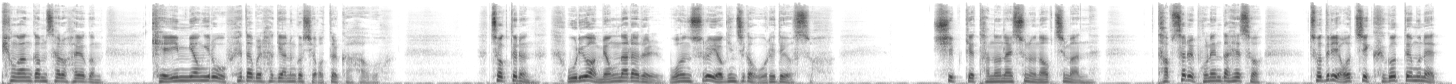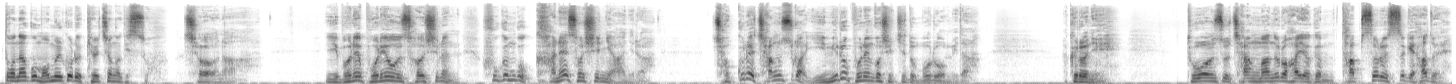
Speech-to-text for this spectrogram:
평안감사로 하여금 개인 명의로 회답을 하게 하는 것이 어떨까 하오. 적들은 우리와 명나라를 원수로 여긴 지가 오래되었소. 쉽게 단언할 수는 없지만 답서를 보낸다 해서 저들이 어찌 그것 때문에 떠나고 머물고를 결정하겠소. 전하, 이번에 보내온 서신은 후금국 칸의 서신이 아니라 적군의 장수가 임의로 보낸 것일지도 모르옵니다. 그러니 두원수 장만으로 하여금 답서를 쓰게 하되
